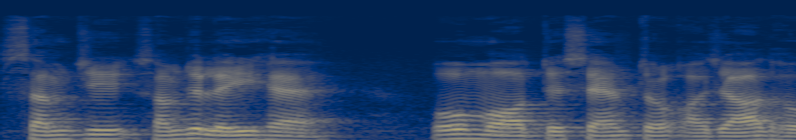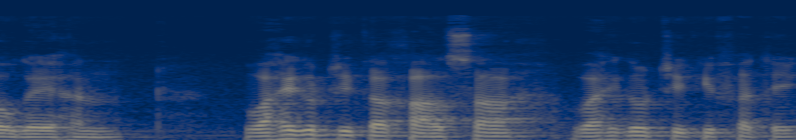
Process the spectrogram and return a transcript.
ਸਮਝ ਸਮਝ ਲਈ ਹੈ ਉਹ ਮੌਤ ਦੇ ਸਹਿਮ ਤੋਂ ਆਜ਼ਾਦ ਹੋ ਗਏ ਹਨ ਵਾਹਿਗੁਰੂ ਜੀ ਕਾ ਖਾਲਸਾ ਵਾਹਿਗੁਰੂ ਜੀ ਕੀ ਫਤਿਹ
